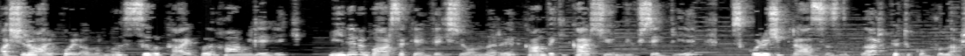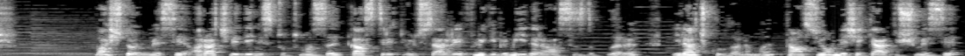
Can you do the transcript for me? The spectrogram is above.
aşırı alkol alımı, sıvı kaybı, hamilelik, mide ve bağırsak enfeksiyonları, kandaki kalsiyum yüksekliği, psikolojik rahatsızlıklar, kötü kokular. Baş dönmesi, araç ve deniz tutması, gastrit, ülser, reflü gibi mide rahatsızlıkları, ilaç kullanımı, tansiyon ve şeker düşmesi,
